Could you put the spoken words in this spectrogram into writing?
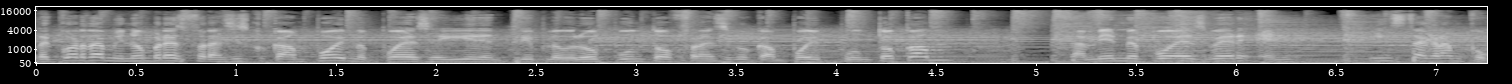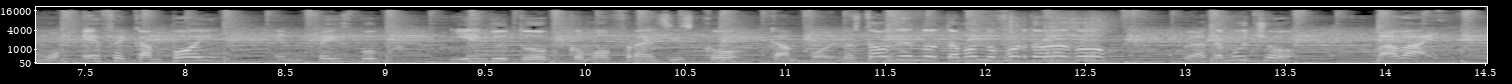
Recuerda, mi nombre es Francisco Campoy, me puedes seguir en www.franciscocampoy.com. También me puedes ver en Instagram como F Campoy, en Facebook y en YouTube como Francisco Campoy. Nos estamos viendo, te mando un fuerte abrazo, cuídate mucho, bye bye.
